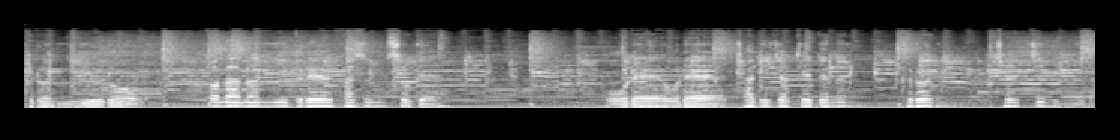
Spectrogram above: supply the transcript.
그런 이유로 떠나는 이들의 가슴 속에 오래오래 자리 잡게 되는 그런 절집입니다.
